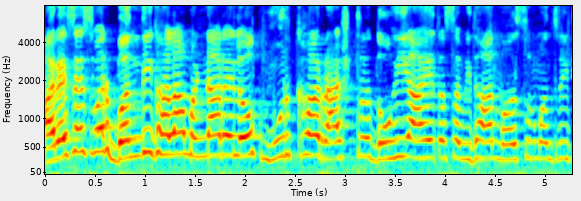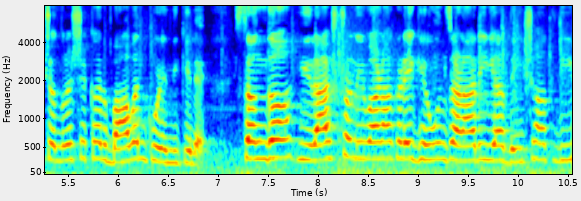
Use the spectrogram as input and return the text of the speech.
आर एस एस वर बंदी घाला म्हणणारे लोक मूर्ख राष्ट्रद्रोही आहेत असं विधान महसूल मंत्री चंद्रशेखर बावनकुळेंनी केलंय. संघ ही राष्ट्र निर्माणाकडे घेऊन जाणारी या देशातली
